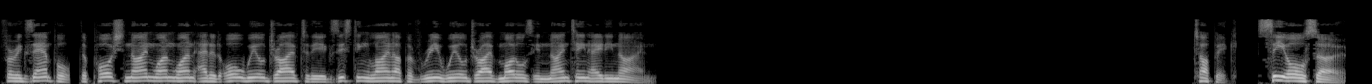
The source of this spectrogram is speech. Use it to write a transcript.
For example, the Porsche 911 added all-wheel drive to the existing lineup of rear-wheel drive models in 1989. See also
